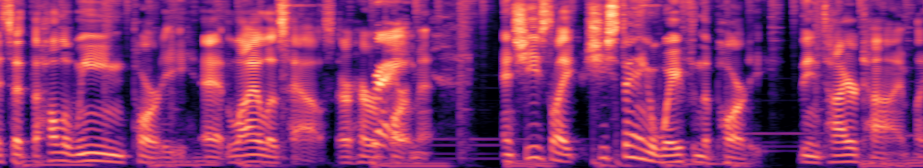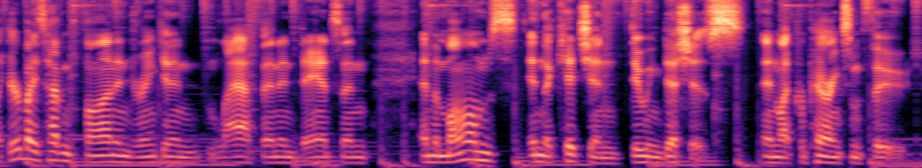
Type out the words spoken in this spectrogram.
It's at the Halloween party at Lila's house or her right. apartment. And she's like, she's staying away from the party the entire time. Like everybody's having fun and drinking and laughing and dancing. And the mom's in the kitchen doing dishes and like preparing some food.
